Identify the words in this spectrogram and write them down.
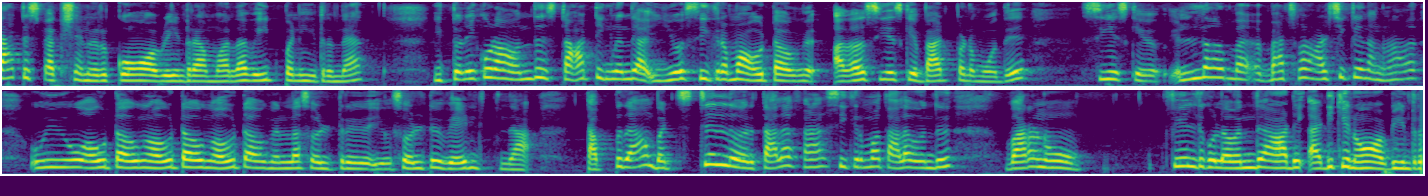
சாட்டிஸ்ஃபேக்ஷன் இருக்கும் அப்படின்ற மாதிரி தான் வெயிட் பண்ணிகிட்டு இருந்தேன். இத்தனைக்கும் நான் வந்து ஸ்டார்டிங்லேருந்து ஐயோ சீக்கிரமாக அவுட் ஆகுங்க அதாவது சிஎஸ்கே பேட் பண்ணும்போது சிஎஸ்கே எல்லா பேட்ஸ்மேன் அடிச்சுக்கிட்டே இருந்தாங்கன்னா ஐயோ அவுட் ஆகுங்க அவுட் ஆகுங்க அவுட் ஆகுங்கலாம் சொல்லிட்டு சொல்லிட்டு வேண்டிட்டு இருந்தான். தப்பு தான் பட் ஸ்டில் ஒரு தலை ஃபேன் சீக்கிரமாக தலை வந்து வரணும். ஃபீல்டுக்குள்ளே வந்து ஆடி அடிக்கணும் அப்படின்ற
